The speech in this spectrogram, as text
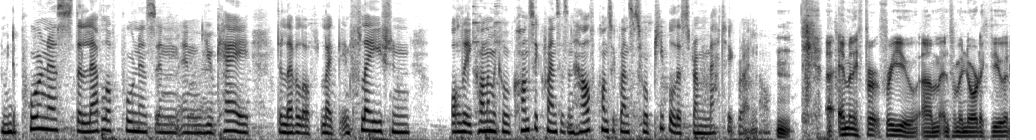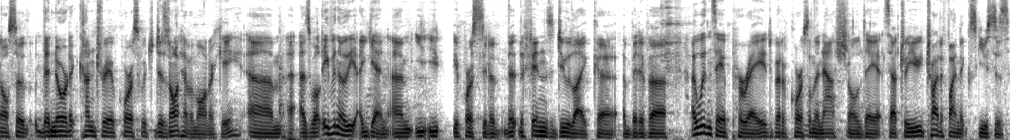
I mean, the poorness, the level of poorness in in UK, the level of like inflation all the economical consequences and health consequences for people is dramatic right now. Mm. Uh, Eemeli, for, for you, um, and from a Nordic view, and also the Nordic country, of course, which does not have a monarchy um, as well, even though, the, again, um, you, you, of course, you know, the, the Finns do like a, a, bit of a, I wouldn't say a parade, but of course, on the national day, etc., you try to find excuses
